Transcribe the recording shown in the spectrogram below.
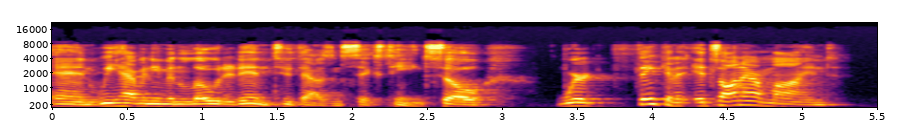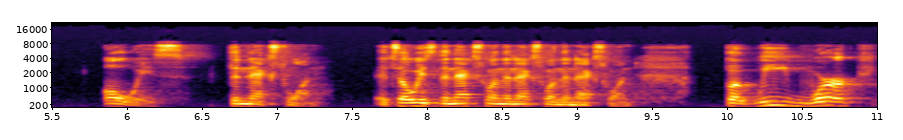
and we haven't even loaded in 2016. So we're thinking it's on our mind always the next one. It's always the next one, the next one, the next one but we work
